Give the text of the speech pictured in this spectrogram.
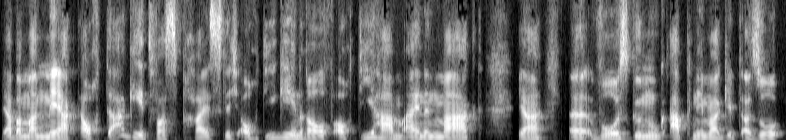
Ja, aber man merkt, auch da geht was preislich. Auch die gehen rauf. Auch die haben einen Markt, ja, äh, wo es genug Abnehmer gibt. Also,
